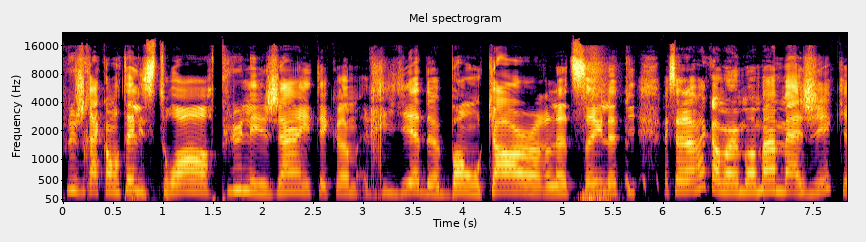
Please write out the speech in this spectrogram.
plus je racontais l'histoire, plus les gens étaient comme riaient de bon cœur, là, tu sais, là. Puis c'est vraiment comme un moment magique.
